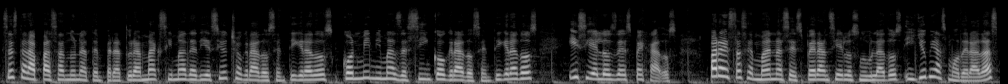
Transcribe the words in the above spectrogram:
se estará pasando una temperatura máxima de 18 grados centígrados con mínimas de 5 grados centígrados y cielos despejados. Para esta semana se esperan cielos nublados y lluvias moderadas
